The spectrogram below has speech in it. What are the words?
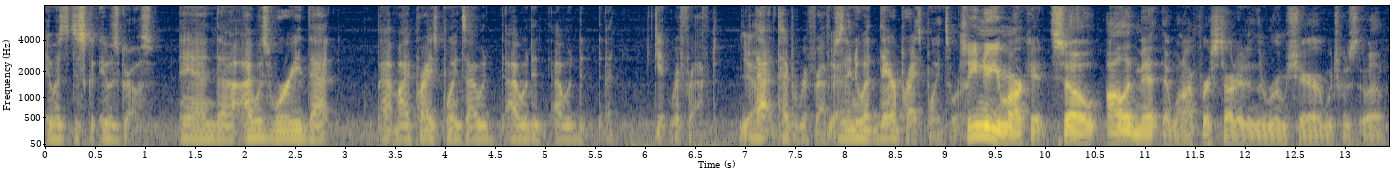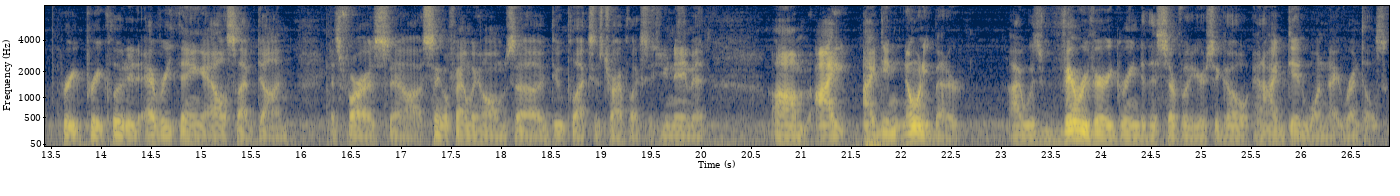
it was just it was gross. And uh, I was worried that at my price points, I would I would I would uh, get riffraffed. Yeah. That type of riffraff because Yeah. I knew what their price points were. So you knew your market. So I'll admit that when I first started in the room share, which was uh, pre- precluded everything else I've done, as far as uh, single family homes, uh, duplexes, triplexes, you name it, um, I I didn't know any better. I was very very green to this several years ago, and I did one night rentals,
